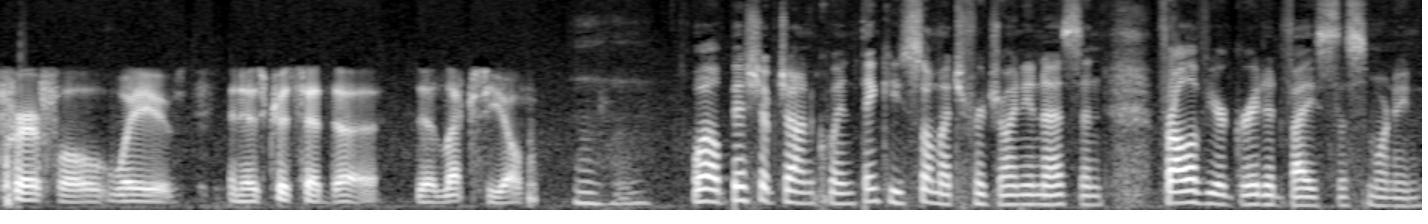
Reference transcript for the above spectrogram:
prayerful way, and as Chris said, the the lectio. Mm-hmm. Well, Bishop John Quinn, thank you so much for joining us and for all of your great advice this morning.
